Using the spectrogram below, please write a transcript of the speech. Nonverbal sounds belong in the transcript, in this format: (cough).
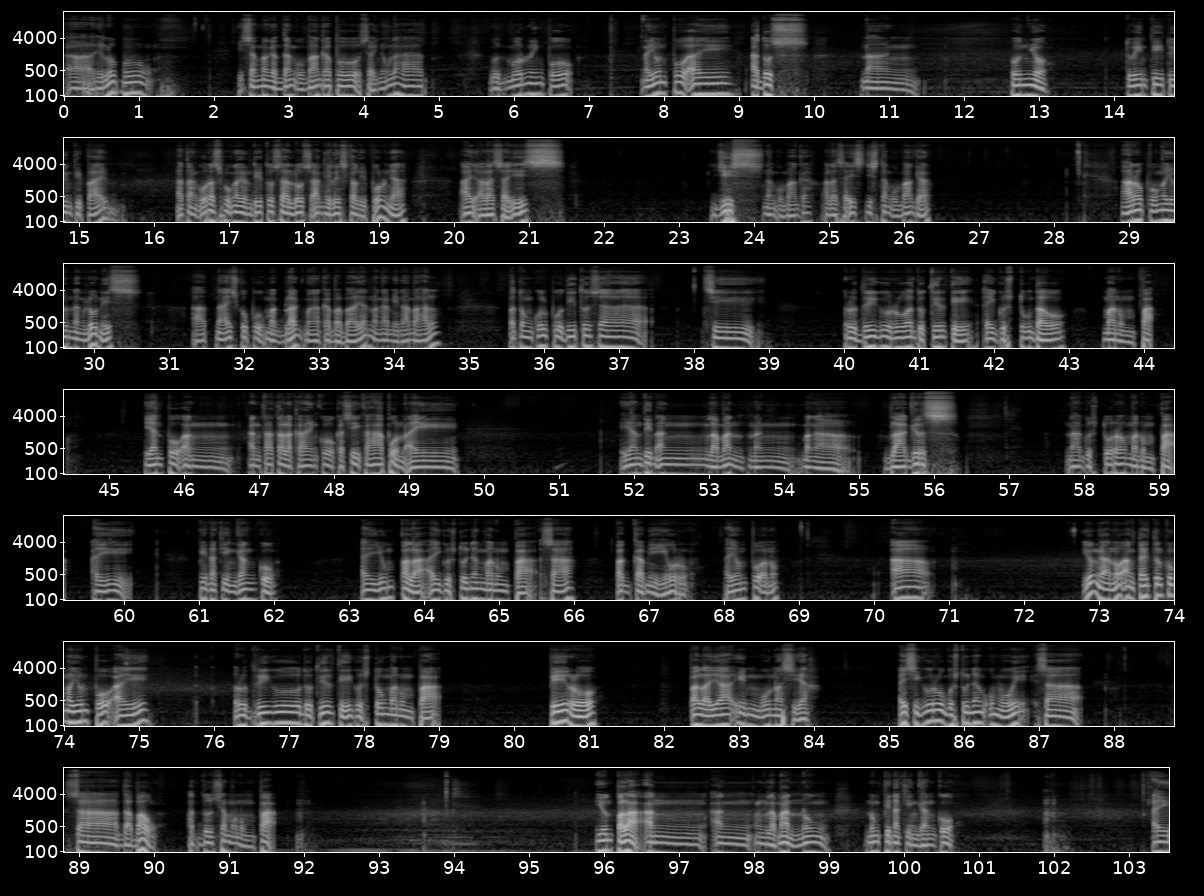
Ah, hello po. Isang magandang umaga po sa inyong lahat. Good morning po. Ngayon po ay ados ng Hunyo 2025 at ang oras po ngayon dito sa Los Angeles, California ay alas 6 10 ng umaga. Alas 6 10 ng umaga. Araw po ngayon ng lunes at nais ko po mag-vlog mga kababayan, mga minamahal patungkol po dito sa si Rodrigo Rua Duterte ay gusto daw manumpa. Yan po ang ang tatalakayin ko kasi kahapon ay yan din ang laman ng mga vloggers na gusto raw manumpa ay pinakinggan ko ay yung pala ay gusto niyang manumpa sa pagkamayor. Ayun po ano. Ah yun nga no, ang title ko ngayon po ay Rodrigo Duterte gustong manumpa pero palayain muna siya. Ay siguro gusto niyang umuwi sa sa Davao at doon siya manumpa. Yun pala ang ang ang laman nung nung pinakinggan ko ay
